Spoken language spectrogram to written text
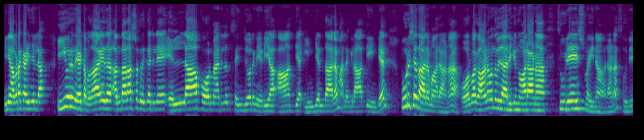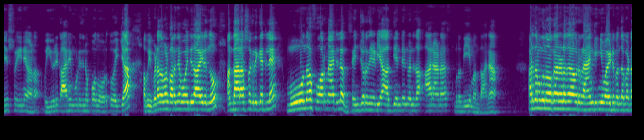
ഇനി അവിടെ കഴിഞ്ഞില്ല. ഈ ഒരു നേട്ടം അതായത് അന്താരാഷ്ട്ര ക്രിക്കറ്റിലെ എല്ലാ ഫോർമാറ്റിലും സെഞ്ചുറി നേടിയ ആദ്യ ഇന്ത്യൻ താരം അല്ലെങ്കിൽ ആദ്യ ഇന്ത്യൻ പുരുഷ താരം ആരാണ് ഓർമ്മ കാണുമെന്ന് വിചാരിക്കുന്നു. ആരാണ്? സുരേഷ് റെയ്ന. ആരാണ്? സുരേഷ് റെയ്നയാണ്. അപ്പൊ ഈ ഒരു കാര്യം കൂടി ഇതിനൊപ്പം ഒന്ന് ഓർത്തു വയ്ക്കുക. അപ്പൊ ഇവിടെ നമ്മൾ പറഞ്ഞ പോയിന്റ് ഇതായിരുന്നു. അന്താരാഷ്ട്ര ക്രിക്കറ്റിലെ മൂന്ന് ഫോർമാറ്റിലും സെഞ്ചുറി നേടിയ ആദ്യ ഇന്ത്യൻ വനിത ആരാണ്? സ്മൃതി മന്ദാന. അടുത്ത നമുക്ക് നോക്കാനുള്ളത് ഒരു റാങ്കിങ്ങുമായിട്ട് ബന്ധപ്പെട്ട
